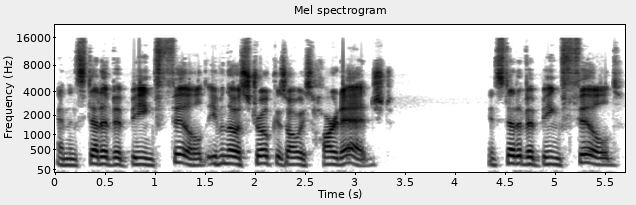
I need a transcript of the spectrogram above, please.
And instead of it being filled, even though a stroke is always hard-edged, instead of it being filled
